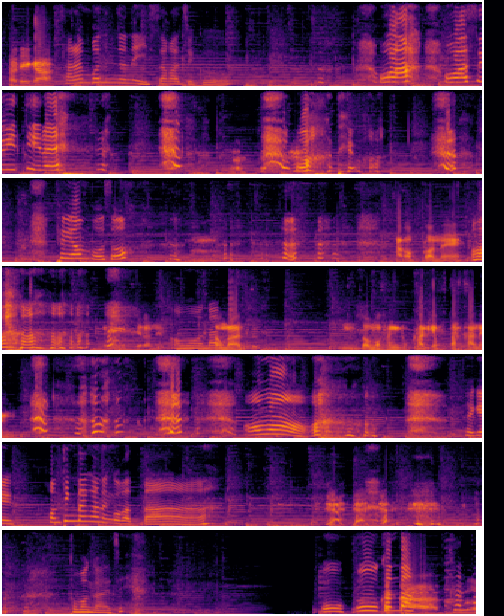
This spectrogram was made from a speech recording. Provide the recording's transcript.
다리가 사람 보는 눈에 있어가지고. 와, 와, 스위티래. 와, 대박. 표현 보소. 음, 작업 거네. 와, 그러네. 어머, 나 정말 그- 음, 너무 간곡하게 부탁하는. 어머! 되게 헌팅 당하는 것 같다. 도망가야지. 오, 오, 간다! 간다.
